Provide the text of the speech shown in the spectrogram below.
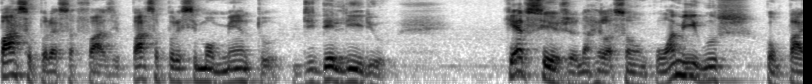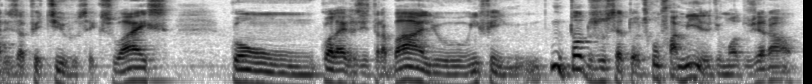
passa por essa fase, passa por esse momento de delírio, quer seja na relação com amigos, com pares afetivos sexuais, com colegas de trabalho, enfim, em todos os setores, com família de um modo geral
